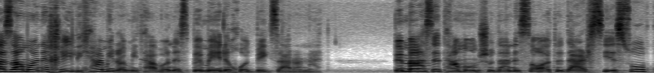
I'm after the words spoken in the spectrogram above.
و زمان خیلی کمی را می توانست به میل خود بگذراند. به محض تمام شدن ساعت درسی صبح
